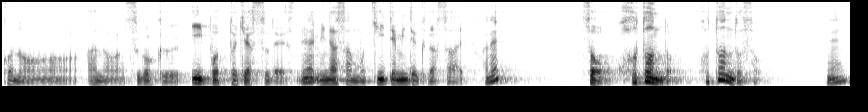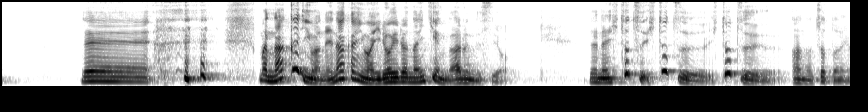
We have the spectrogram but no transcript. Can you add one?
このあのすごくいいポッドキャストですね。皆さんも聞いてみてくださいとかね。そうほとんど。ほとんどそう。ね。で まあ中にはね中にはいろいろな意見があるんですよ。でね一つ一つ一つあのちょっとね、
